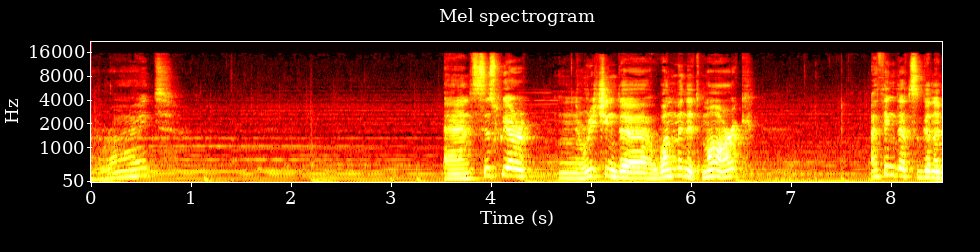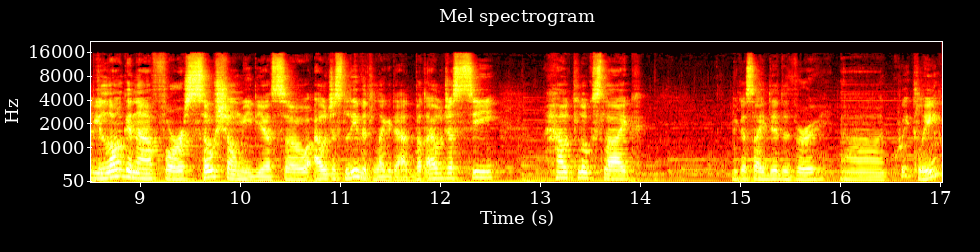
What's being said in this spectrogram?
All right. And since we are mm, reaching the one minute mark, I think that's gonna be long enough for social media, so I'll just leave it like that. But I'll just see how it looks like because I did it very uh, quickly.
